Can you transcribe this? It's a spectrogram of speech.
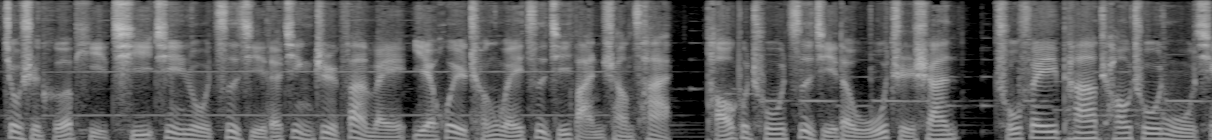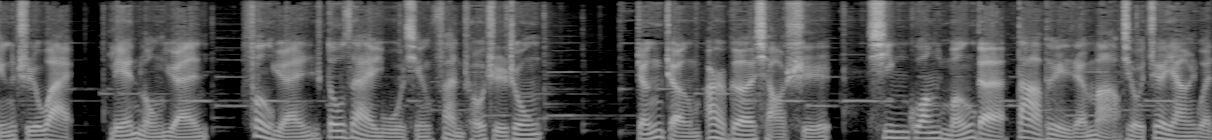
就是合体期进入自己的禁制范围，也会成为自己板上菜，逃不出自己的五指山。除非他超出五行之外，连龙元、凤元都在五行范畴之中。整整二个小时，星光盟的大队人马就这样稳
